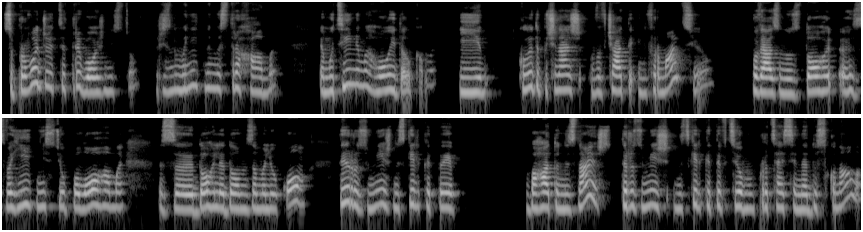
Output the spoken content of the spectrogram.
супроводжуються тривожністю, різноманітними страхами, емоційними гойдалками. І коли ти починаєш вивчати інформацію, пов'язану з, догл... з вагітністю, пологами, з доглядом за малюком, ти розумієш, наскільки ти багато не знаєш, ти розумієш, наскільки ти в цьому процесі недосконала,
